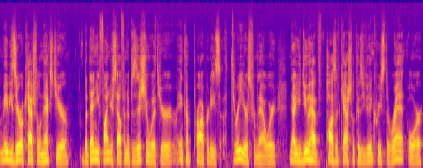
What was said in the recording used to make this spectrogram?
maybe zero cash flow next year, but then you find yourself in a position with your income properties three years from now where now you do have positive cash flow because you've increased the rent or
